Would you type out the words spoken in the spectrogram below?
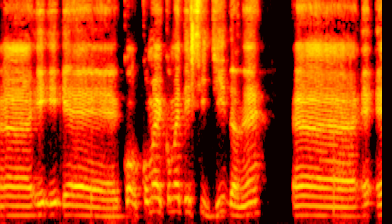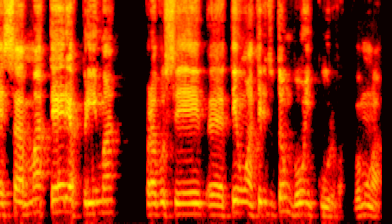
É, como, é, como é decidida né, é, essa matéria-prima para você ter um atrito tão bom em curva? Vamos lá.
